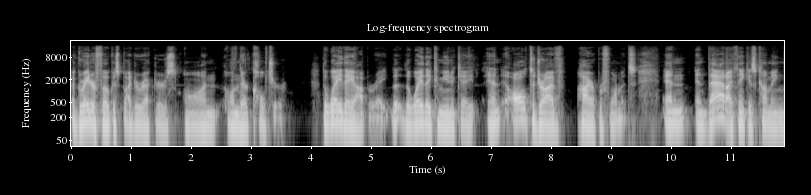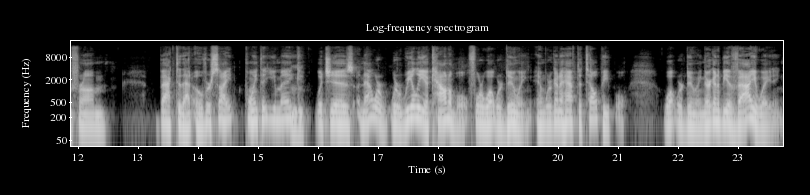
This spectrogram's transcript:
a greater focus by directors on on their culture the way they operate, the, the way they communicate, and all to drive higher performance. And and that I think is coming from back to that oversight point that you make, mm-hmm. which is now we're we're really accountable for what we're doing, and we're going to have to tell people what we're doing. They're going to be evaluating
